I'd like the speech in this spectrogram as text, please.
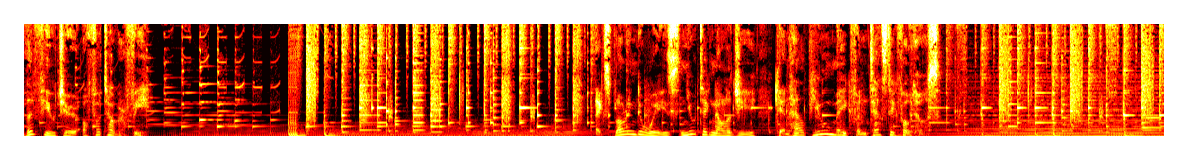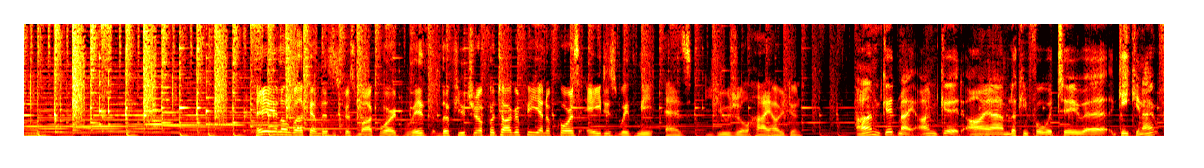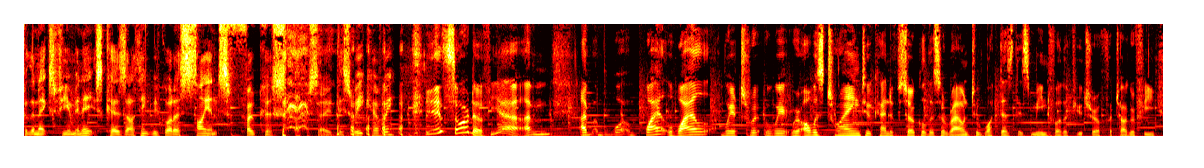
The future of photography. Exploring the ways new technology can help you make fantastic photos. Hey, hello, welcome. This is Chris Marquardt with the future of photography, and of course, Aid is with me as usual. Hi, how are you doing? I'm good, mate. I'm good. I am looking forward to uh, geeking out for the next few minutes because I think we've got a science focus episode this week, have we? yeah, sort of. Yeah. I'm. I'm. While while we're tr- we're we're always trying to kind of circle this around to what does this mean for the future of photography.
